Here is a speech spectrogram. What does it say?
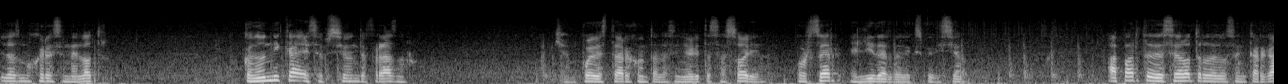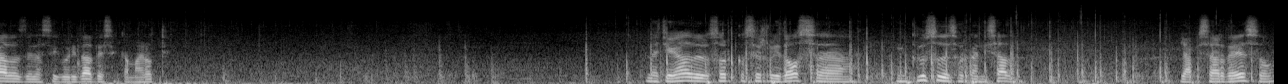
y las mujeres en el otro. Con única excepción de Frasnor, quien puede estar junto a la señorita Sasoria por ser el líder de la expedición. Aparte de ser otro de los encargados de la seguridad de ese camarote. La llegada de los orcos es ruidosa, incluso desorganizada. Y a pesar de eso,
